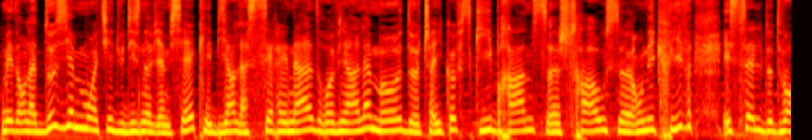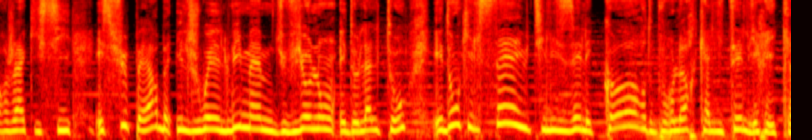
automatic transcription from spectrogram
Mais dans la deuxième moitié du 19e siècle, eh bien la sérénade revient à la mode. Tchaïkovski, Brahms, Strauss euh, en écrivent et celle de Dvorak ici est superbe. Il jouait lui-même du violon et de l'alto et donc il sait utiliser les cordes pour leur qualité lyrique.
